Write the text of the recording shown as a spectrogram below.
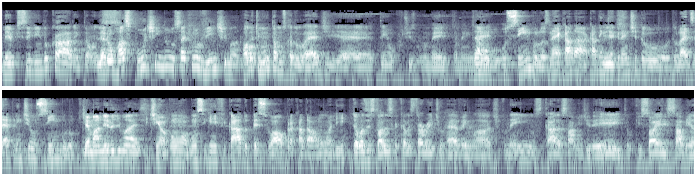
meio que seguindo o cara. Então Ele eles era o Rasputin do século XX, mano. falam que muita música do LED é, tem ocultismo no meio também. Tem. né? O- os símbolos, né? Cada, cada integrante do, do Led Zeppelin tinha um símbolo Que é maneiro demais. que tinha algum, algum significado pessoal pra cada um ali. Tem umas histórias que aquela Starway to Heaven lá, tipo, nem os caras sabem direito, que só eles sabem a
